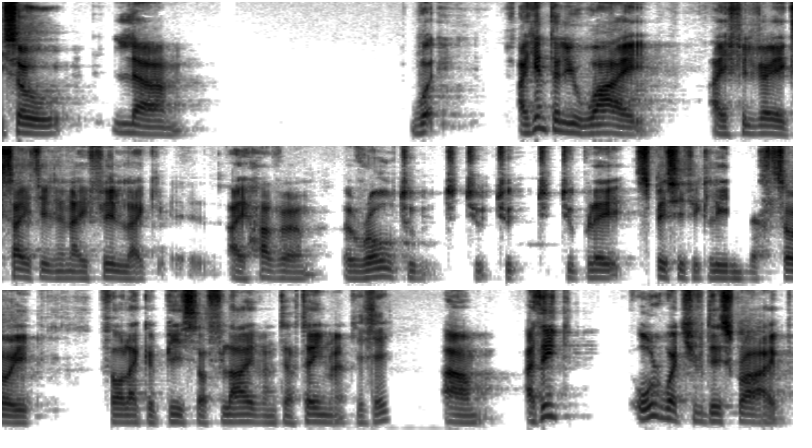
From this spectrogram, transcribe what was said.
so um, what I can tell you why I feel very excited and I feel like I have a, a role to, to, to, to play specifically in the story for like a piece of live entertainment. Mm-hmm. Um, I think all what you've described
